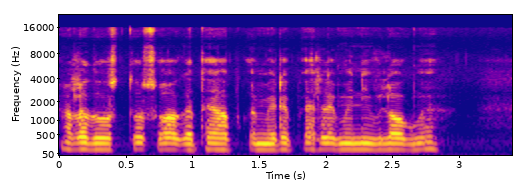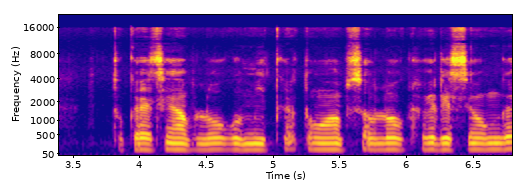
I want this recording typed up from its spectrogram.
हेलो दोस्तों, स्वागत है आपका मेरे पहले मिनी व्लॉग में। तो कैसे आप लोग? उम्मीद करता हूँ आप सब लोग फिर से होंगे।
